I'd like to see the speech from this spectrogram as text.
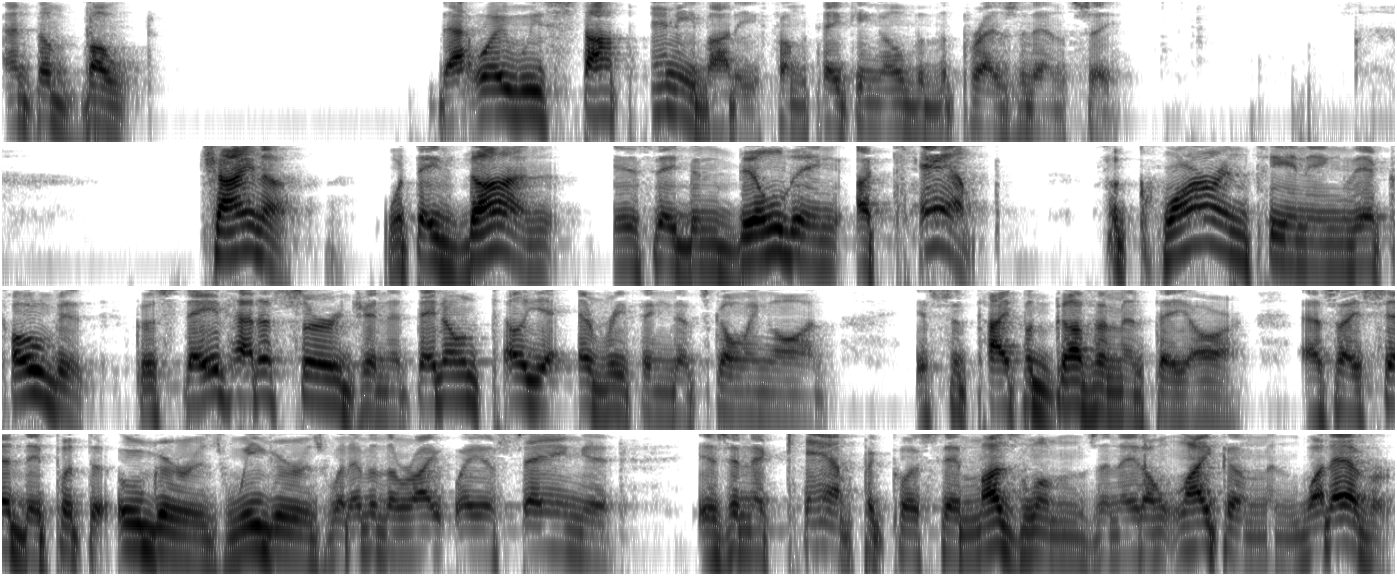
and to vote. That way we stop anybody from taking over the presidency. China, what they've done is they've been building a camp for quarantining their COVID because they've had a surge in it. They don't tell you everything that's going on. It's the type of government they are. As I said, they put the Uyghurs, Uyghurs, whatever the right way of saying it, is in a camp because they're Muslims and they don't like them and whatever.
